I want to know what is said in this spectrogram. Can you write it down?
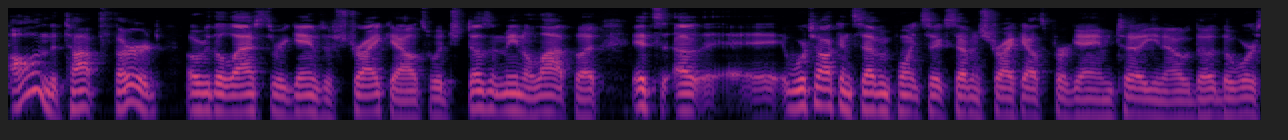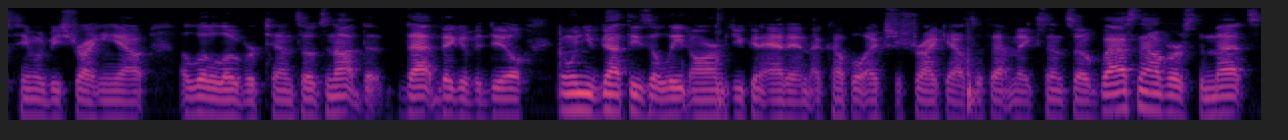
all in the top third over the last three games of strikeouts, which doesn't mean a lot, but it's uh, we're talking 7.67 strikeouts per game to, you know, the, the worst team would be striking out a little over 10. So it's not that big of a deal. And when you've got these elite arms, you can add in a couple extra strikeouts if that makes sense. So Glasnow versus the Mets.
